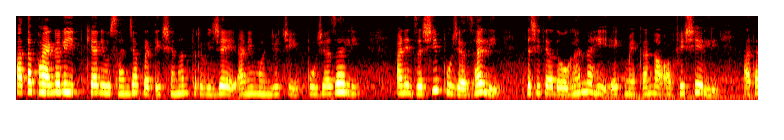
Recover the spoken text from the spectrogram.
आता फायनली इतक्या दिवसांच्या प्रतीक्षेनंतर विजय आणि मंजूची पूजा झाली. आणि जशी पूजा झाली तशी त्या दोघांनाही एकमेकांना ऑफिशियली आता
